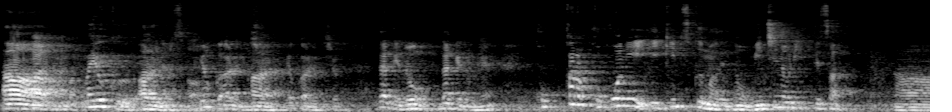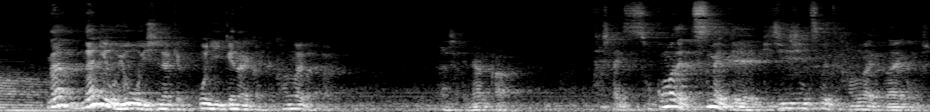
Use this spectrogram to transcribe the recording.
ああ、まあよくあるんですか。よくあるでしょ、はよくあるでしょ。だけどだけどねこっからここに行き着くまでの道のりってさああな何を用意しなきゃここに行けないかって考えたことある。確かになんか確かにそこまで詰めてギチギチに詰めて考えてないかもし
